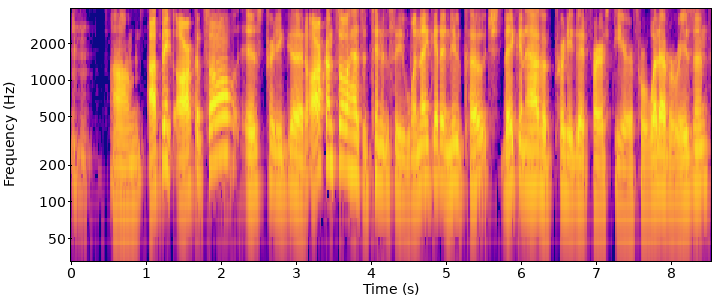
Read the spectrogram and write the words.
Mm-hmm. Um, I think Arkansas is pretty good. Arkansas has a tendency when they get a new coach, they can have a pretty good first year for whatever reason.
